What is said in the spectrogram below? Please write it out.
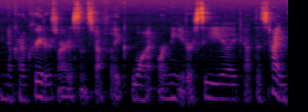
you know kind of creators and artists and stuff like want or need or see like at this time.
